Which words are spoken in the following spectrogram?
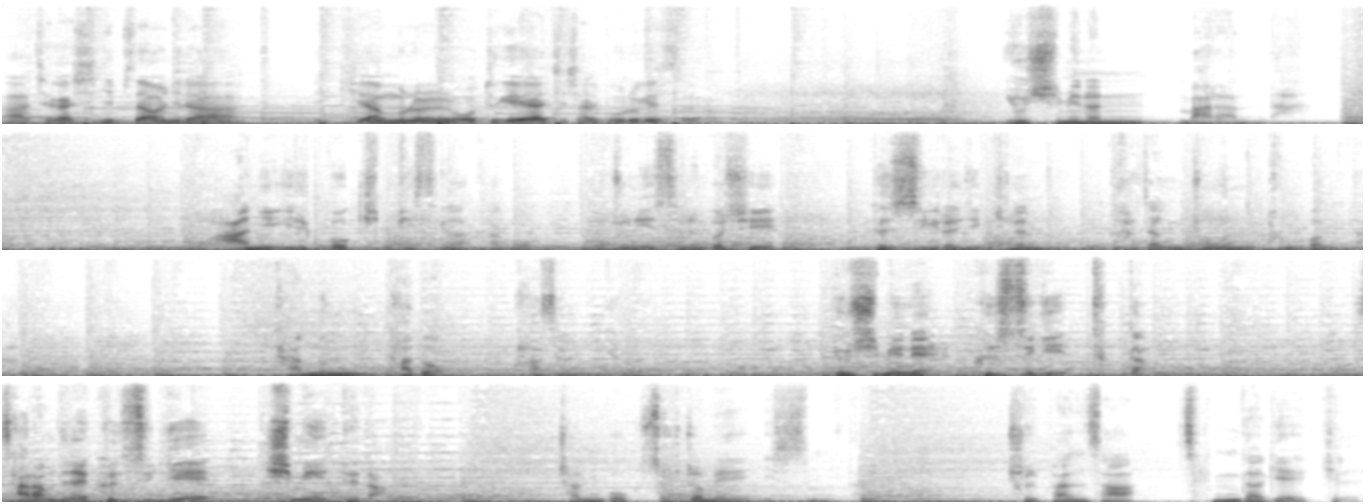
아, 제가 신입사원이라 이 기한문을 어떻게 해야 할지 잘 모르겠어요. 유시민은 말한다. 많이 읽고 깊이 생각하고 꾸준히 쓰는 것이 글쓰기를 익히는 가장 좋은 방법이다. 다문 다독 다상력. 유시민의 글쓰기 특강. 사람들의 글쓰기에 힘이 되다. 전국 서점에 있습니다. 출판사 생각의 길.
